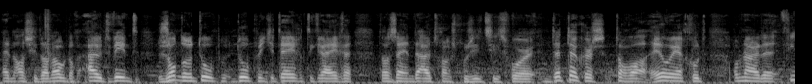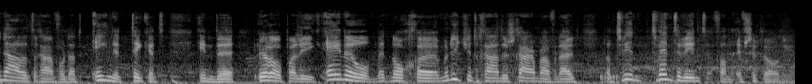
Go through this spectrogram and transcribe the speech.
En als je dan ook nog uitwint zonder een doel, doelpuntje tegen te krijgen... dan zijn de uitgangsposities voor de Tukkers toch wel heel erg goed om naar de finale te gaan voor dat ene ticket in de Europa League. 1-0 met nog een minuutje te gaan, dus ga er maar vanuit dat Twente wint van FC Groningen.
